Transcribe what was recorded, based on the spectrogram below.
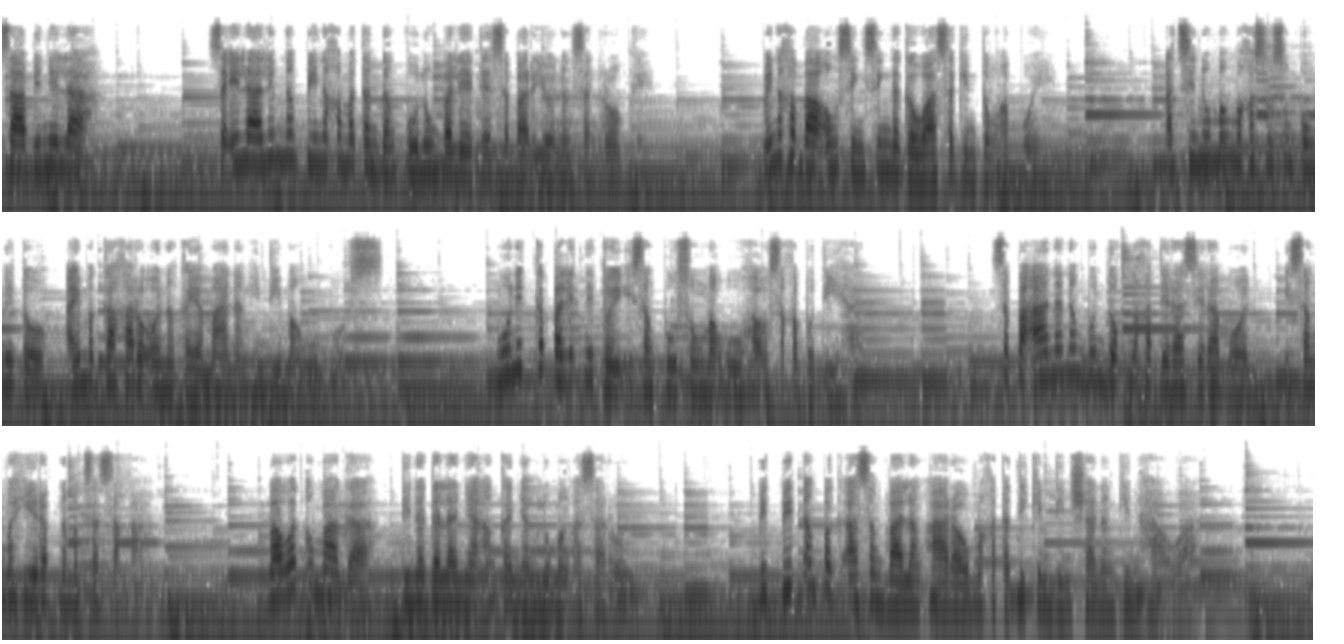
Sabi nila, sa ilalim ng pinakamatandang punong balete sa baryo ng San Roque. May nakabaong singsing na gawa sa gintong apoy. At sinumang makasusumpong nito ay magkakaroon ng kayamanang hindi maubos. Ngunit kapalit nito'y isang pusong mauhaw sa kabutihan. Sa paanan ng bundok nakatira si Ramon, isang mahirap na magsasaka. Bawat umaga, dinadala niya ang kanyang lumang asarol. Bitbit ang pag-asang balang araw makatatikim din siya ng ginhawa.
